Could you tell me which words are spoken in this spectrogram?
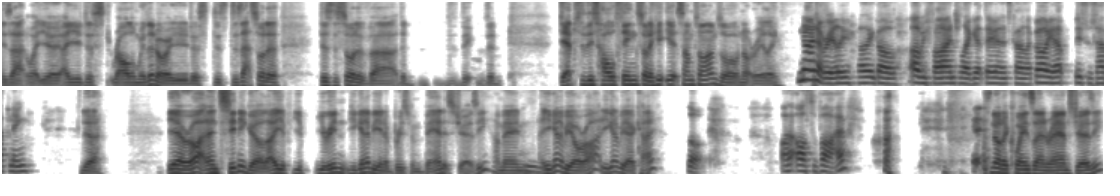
Is that what you are you just rolling with it or are you just does, does that sort of does the sort of uh the the the depth of this whole thing sort of hit you sometimes or not really? No, not really. I think I'll I'll be fine until I get there and it's kind of like, oh yep, this is happening. Yeah. Yeah, right. And Sydney girl, though, you, you you're in you're going to be in a Brisbane Bandits jersey. I mean, mm. are you going to be all right? Are you going to be okay? Look, I'll survive. it's not a Queensland Rams jersey.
